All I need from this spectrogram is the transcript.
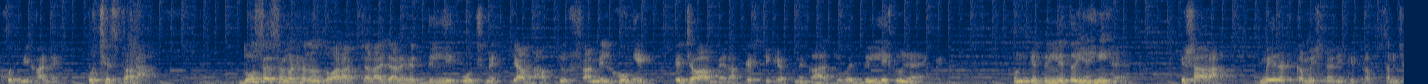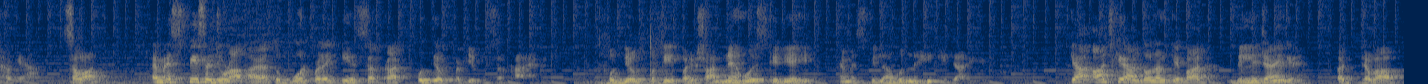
खुद निकालें, कुछ इस तरह। दूसरे संगठनों द्वारा चलाए जा रहे दिल्ली कोच में क्या भाग्य शामिल होगी? इस जवाब में राकेश टिकैत ने कहा कि वे दिल्ली क्यों जाएँगे? उनकी दिल्ली तो यही है। इशारा, मेरठ कमिश्नरी की तरफ़ समझा गया। सवाल, एमएसपी से जुड़ा आया तो बोल पड़े कि यह सरकार उद्योगपतियों की सरकार है। उद्योगपति परेशान न हो, इसके लिए ही एमएसपी लागू नहीं की जा रही है। क्या आज के आंदोलन के बाद दिल्ली जाएँगे? का जवाब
